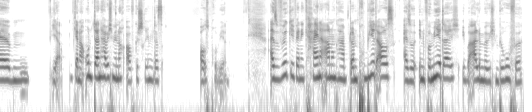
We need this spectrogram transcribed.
Ähm, ja, genau. Und dann habe ich mir noch aufgeschrieben, das Ausprobieren. Also wirklich, wenn ihr keine Ahnung habt, dann probiert aus. Also informiert euch über alle möglichen Berufe.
